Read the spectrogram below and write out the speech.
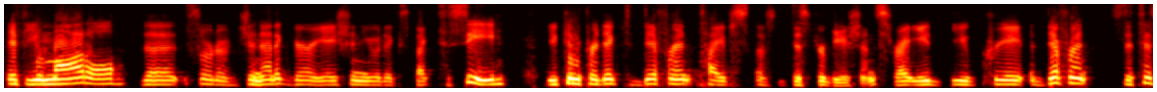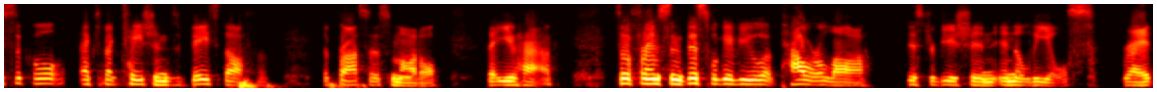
if you model the sort of genetic variation you would expect to see, you can predict different types of distributions, right? You, you create different statistical expectations based off of the process model that you have. So for instance, this will give you a power law distribution in alleles, right?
